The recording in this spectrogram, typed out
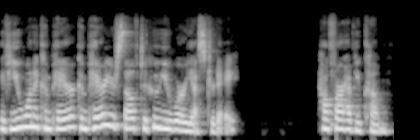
If you want to compare, compare yourself to who you were yesterday. How far have you come?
